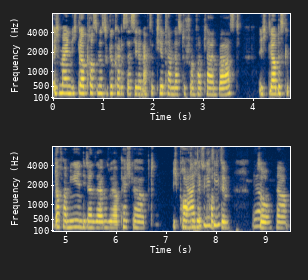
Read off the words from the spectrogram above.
ich meine, ich glaube trotzdem, dass du Glück hattest, dass sie dann akzeptiert haben, dass du schon verplant warst. Ich glaube, es gibt auch Familien, die dann sagen, so, ja, Pech gehabt. Ich brauche ja, dich jetzt trotzdem. Ja. So, ja.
